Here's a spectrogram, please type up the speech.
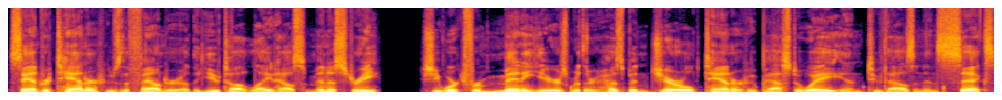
Sandra Tanner, who's the founder of the Utah Lighthouse Ministry. She worked for many years with her husband, Gerald Tanner, who passed away in 2006.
